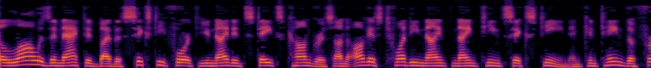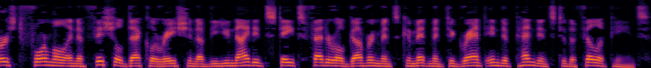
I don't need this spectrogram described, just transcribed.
The law was enacted by the 64th United States Congress on August 29, 1916 and contained the first formal and official declaration of the United States federal government's commitment to grant independence to the Philippines.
